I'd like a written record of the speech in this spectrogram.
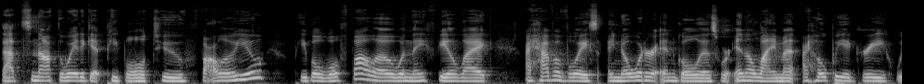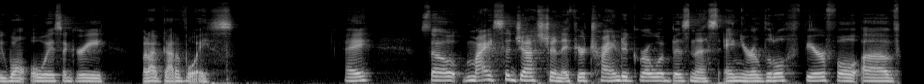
That's not the way to get people to follow you. People will follow when they feel like I have a voice. I know what our end goal is. We're in alignment. I hope we agree. We won't always agree, but I've got a voice. Okay. So, my suggestion if you're trying to grow a business and you're a little fearful of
